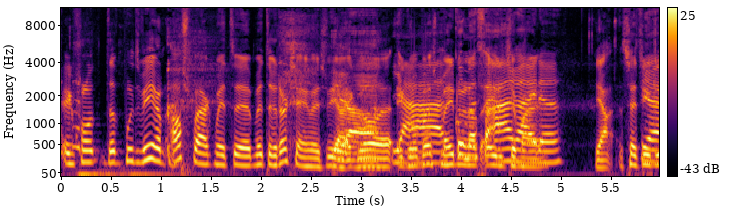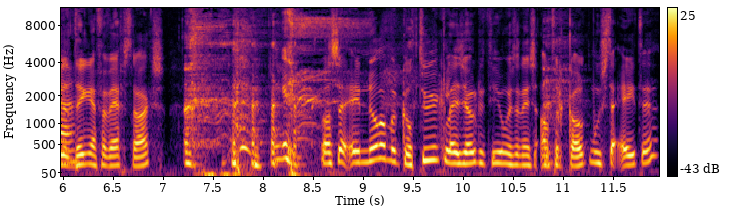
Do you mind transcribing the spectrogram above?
ik vond dat moet weer een afspraak met, eh, met de redactie zijn geweest. Ja, Ja. ik wil, eh, ik wil best meedoen kom aan het even etentje, maar. Ja, zet jullie Ja. dat ding even weg straks. was een enorme cultuur. Ik lees ook dat die jongens ineens entrecote moesten eten.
